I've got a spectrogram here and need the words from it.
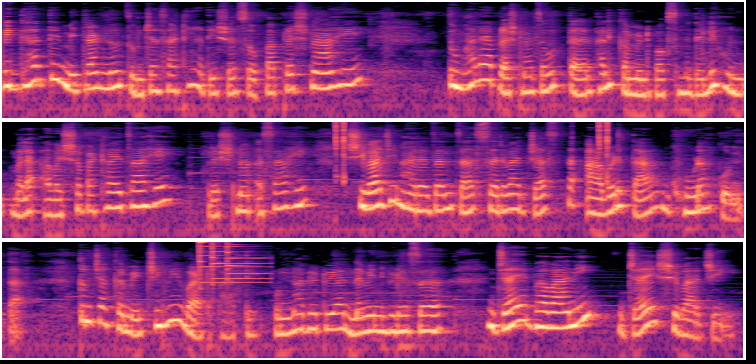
विद्यार्थी मित्रांनो तुमच्यासाठी अतिशय सोपा प्रश्न आहे. तुम्हाला या प्रश्नाचं उत्तर खाली कमेंट बॉक्समध्ये लिहून मला अवश्य पाठवायचं आहे. प्रश्न असा आहे शिवाजी महाराजांचा सर्वात जास्त आवडता घोडा कोणता? तुमच्या कमेंटची मी वाट पाहते. पुन्हा भेटूया नवीन व्हिडिओसह जय भवानी जय शिवाजी.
